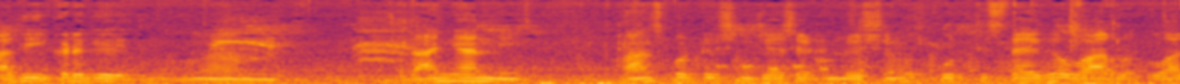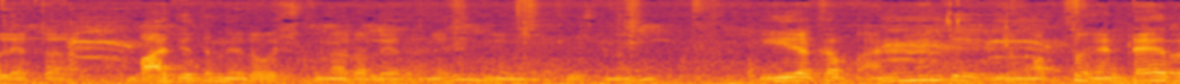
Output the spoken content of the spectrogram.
అది ఇక్కడికి ధాన్యాన్ని ట్రాన్స్పోర్టేషన్ చేసేటువంటి విషయంలో పూర్తి స్థాయిగా వారు వాళ్ళ యొక్క బాధ్యతను నిర్వహిస్తున్నారా లేదా అనేది మేము చూస్తున్నాము. ఈ యొక్క అన్నింటి ఈ మొత్తం ఎంటైర్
